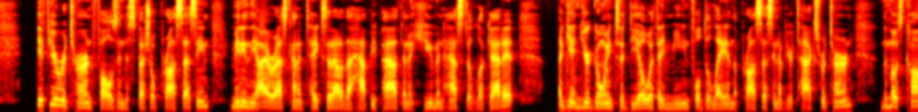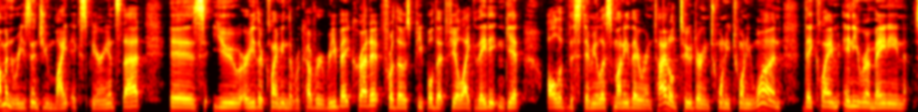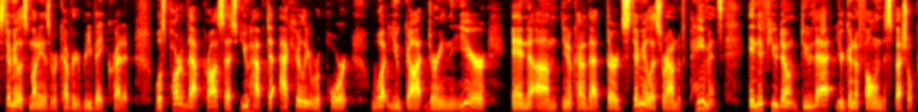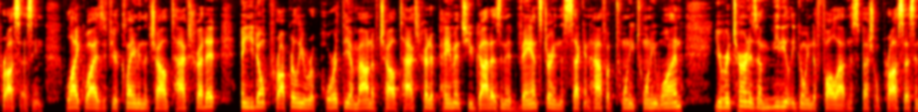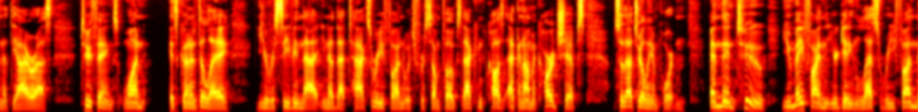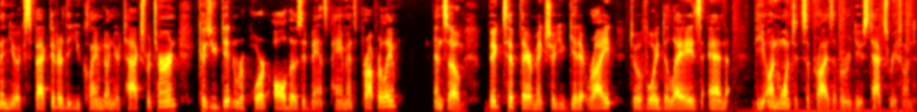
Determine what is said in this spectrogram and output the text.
if your return falls into special processing, meaning the IRS kind of takes it out of the happy path and a human has to look at it, again, you're going to deal with a meaningful delay in the processing of your tax return. The most common reasons you might experience that is you are either claiming the recovery rebate credit for those people that feel like they didn't get all of the stimulus money they were entitled to during 2021, they claim any remaining stimulus money as a recovery rebate credit. Well, as part of that process, you have to accurately report what you got during the year in um, you know kind of that third stimulus round of payments. And if you don't do that, you're going to fall into special processing. Likewise, if you're claiming the child tax credit and you don't properly report the amount of child tax credit payments you got as an advance during the second half of 2021, your return is immediately going to fall out into special processing at the IRS. Two things. One, it's going to delay you're receiving that, you know, that tax refund, which for some folks that can cause economic hardships. So that's really important. And then two, you may find that you're getting less refund than you expected or that you claimed on your tax return because you didn't report all those advance payments properly. And so mm. big tip there, make sure you get it right to avoid delays and the unwanted surprise of a reduced tax refund.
